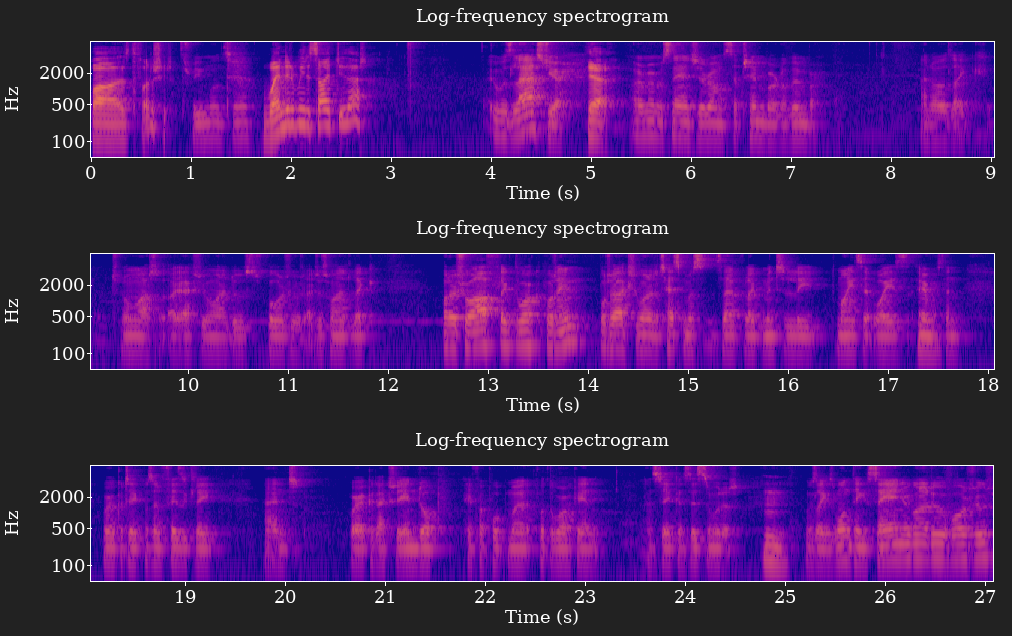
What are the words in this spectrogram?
was the photo shoot. Three months. Yeah. When did we decide to do that? It was last year. Yeah. I remember saying to you around September, November, and I was like, do you know what? I actually want to do a photo shoot. I just wanted like, want to show off like the work I put in, but I actually wanted to test myself like mentally, mindset wise, Mm. everything, where I could take myself physically, and where I could actually end up if I put my put the work in and stay consistent with it. Hmm. It was like it's one thing saying you're going to do a photo shoot,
